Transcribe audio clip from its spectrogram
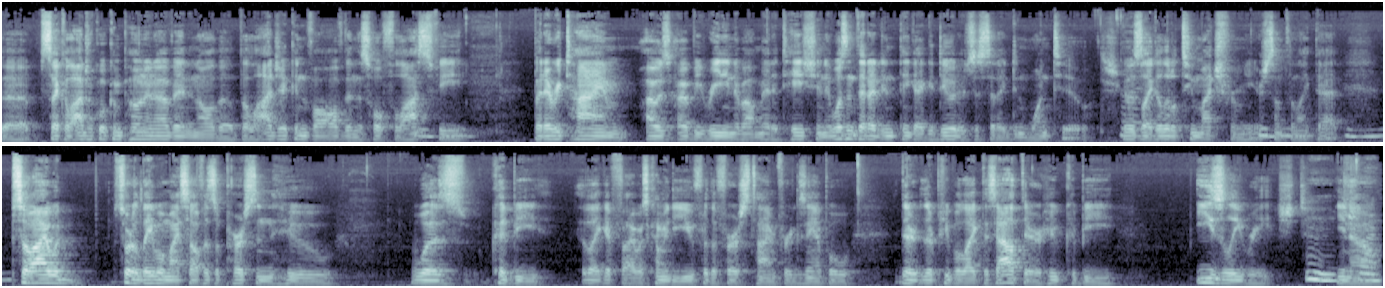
the psychological component of it and all the the logic involved in this whole philosophy. Mm-hmm. But every time I was I would be reading about meditation, it wasn't that I didn't think I could do it; it was just that I didn't want to. It was like a little too much for me or mm-hmm. something like that. So I would sort of label myself as a person who was could be like if I was coming to you for the first time, for example, there there are people like this out there who could be easily reached, mm, you know, sure.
